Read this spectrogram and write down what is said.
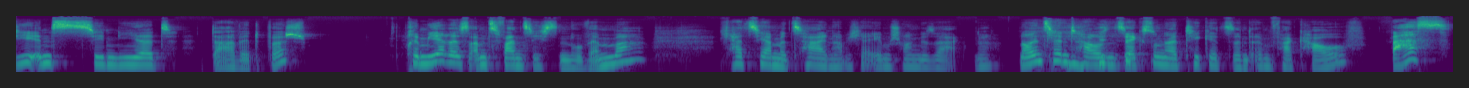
die inszeniert David Bösch. Premiere ist am 20. November. Ich hatte es ja mit Zahlen, habe ich ja eben schon gesagt. Ne? 19.600 Tickets sind im Verkauf. Was?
